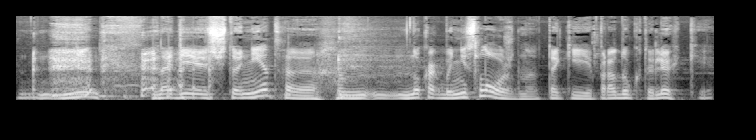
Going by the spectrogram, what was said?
надеюсь, что нет, но как бы несложно, такие продукты легкие.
